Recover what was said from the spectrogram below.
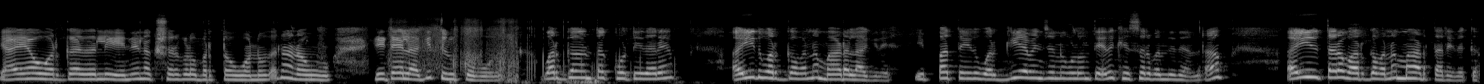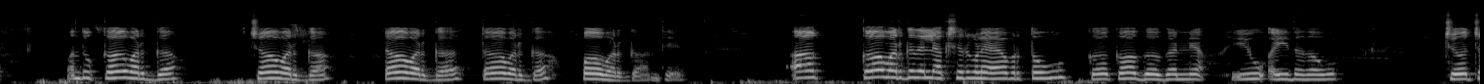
ಯಾವ್ಯಾವ ವರ್ಗದಲ್ಲಿ ಏನೇನು ಅಕ್ಷರಗಳು ಬರ್ತಾವೆ ಅನ್ನೋದನ್ನು ನಾವು ಡಿಟೇಲಾಗಿ ತಿಳ್ಕೊಬೋದು. ವರ್ಗ ಅಂತ ಕೊಟ್ಟಿದ್ದಾರೆ. ಐದು ವರ್ಗವನ್ನು ಮಾಡಲಾಗಿದೆ. ಇಪ್ಪತ್ತೈದು ವರ್ಗೀಯ ವ್ಯಂಜನಗಳು ಅಂತ ಎದಕ್ಕೆ ಹೆಸರು ಬಂದಿದೆ ಅಂದ್ರೆ, ಐದು ಥರ ವರ್ಗವನ್ನು ಮಾಡ್ತಾರೆ ಇದಕ್ಕೆ. ಒಂದು ಕ ವರ್ಗ, ಚ ವರ್ಗ, ಟ ವರ್ಗ, ತ ವರ್ಗ, ಪ ವರ್ಗ ಅಂತೇಳಿ ಆ ಕ ವರ್ಗದಲ್ಲಿ ಅಕ್ಷರಗಳು ಯಾವ ಬರ್ತಾವು? ಕ ಕ, ಗ, ಗಣ್ಯ, ಇವು ಐದು ಅದಾವು. ಚ ಚ,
